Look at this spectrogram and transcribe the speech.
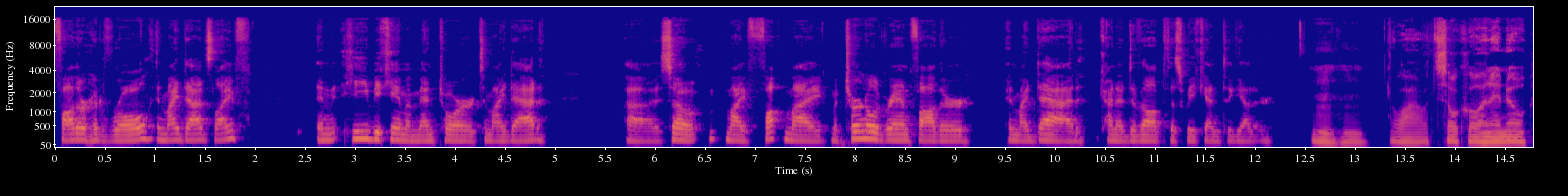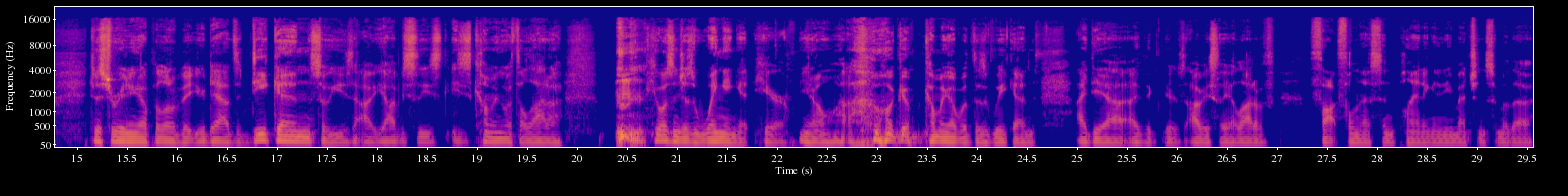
fatherhood role in my dad's life and he became a mentor to my dad uh, so my my maternal grandfather and my dad kind of developed this weekend together. Mm-hmm. Wow, it's so cool. And I know, just reading up a little bit, your dad's a deacon, so he's uh, obviously he's, he's coming with a lot of. he wasn't just winging it here, you know, uh, coming up with this weekend idea. I think there's obviously a lot of thoughtfulness and planning, and you mentioned some of the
